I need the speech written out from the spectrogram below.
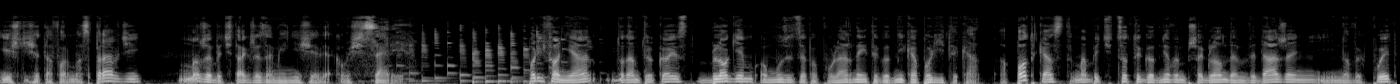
Jeśli się ta forma sprawdzi, może być tak, że zamieni się w jakąś serię. Polifonia, dodam tylko, jest blogiem o muzyce popularnej tygodnika Polityka, a podcast ma być cotygodniowym przeglądem wydarzeń i nowych płyt,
